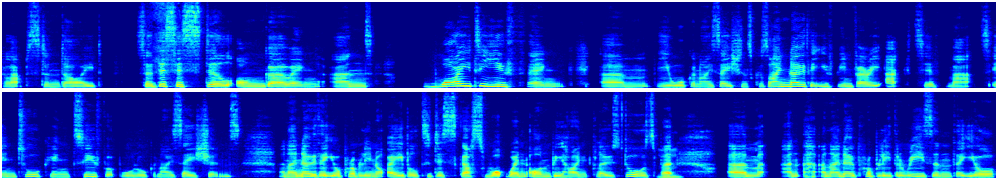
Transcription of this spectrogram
collapsed and died. So this is still ongoing, and why do you think um, the organisations, because I know that you've been very active, Matt, in talking to football organisations, and I know that you're probably not able to discuss what went on behind closed doors, but mm. um, and and I know probably the reason that you're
